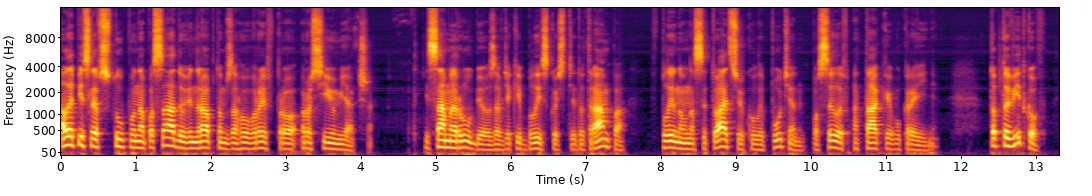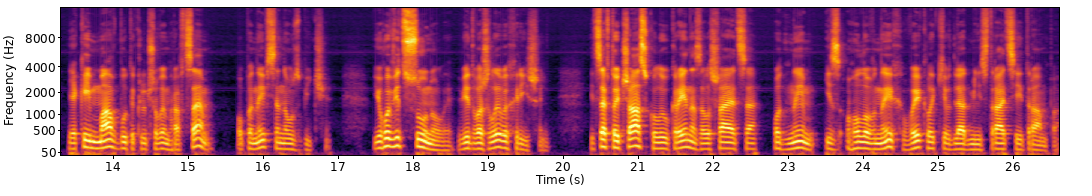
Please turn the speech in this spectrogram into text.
Але після вступу на посаду він раптом заговорив про Росію м'якше. І саме Рубіо, завдяки близькості до Трампа, вплинув на ситуацію, коли Путін посилив атаки в Україні. Тобто Вітков, який мав бути ключовим гравцем, опинився на узбіччі. Його відсунули від важливих рішень. І це в той час, коли Україна залишається одним із головних викликів для адміністрації Трампа.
